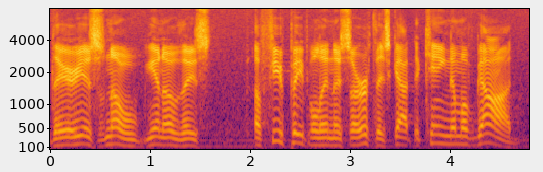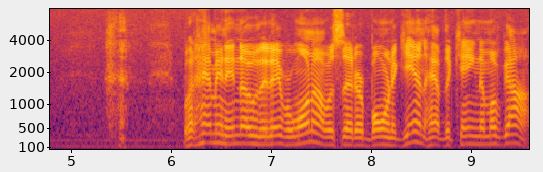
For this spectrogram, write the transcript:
there is no, you know, there's a few people in this earth that's got the kingdom of God. but how many know that every one of us that are born again have the kingdom of God?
